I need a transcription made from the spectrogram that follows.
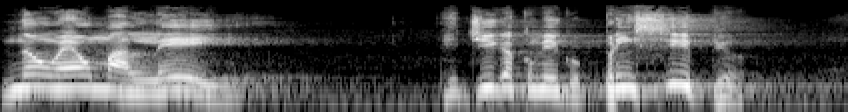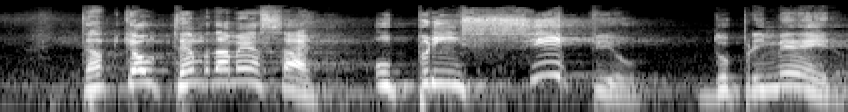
não é uma lei. Diga comigo, princípio. Tanto que é o tema da mensagem. O princípio do primeiro.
